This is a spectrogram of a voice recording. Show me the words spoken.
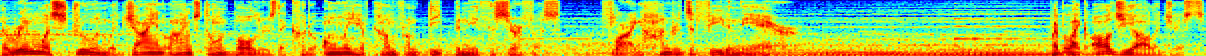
The rim was strewn with giant limestone boulders that could only have come from deep beneath the surface, flying hundreds of feet in the air. But like all geologists,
